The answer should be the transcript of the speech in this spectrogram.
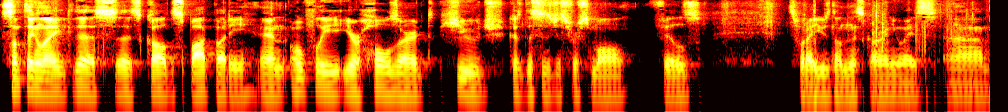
something like this. It's called spot putty, and hopefully your holes aren't huge because this is just for small fills. That's what I used on this car anyways. Um,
